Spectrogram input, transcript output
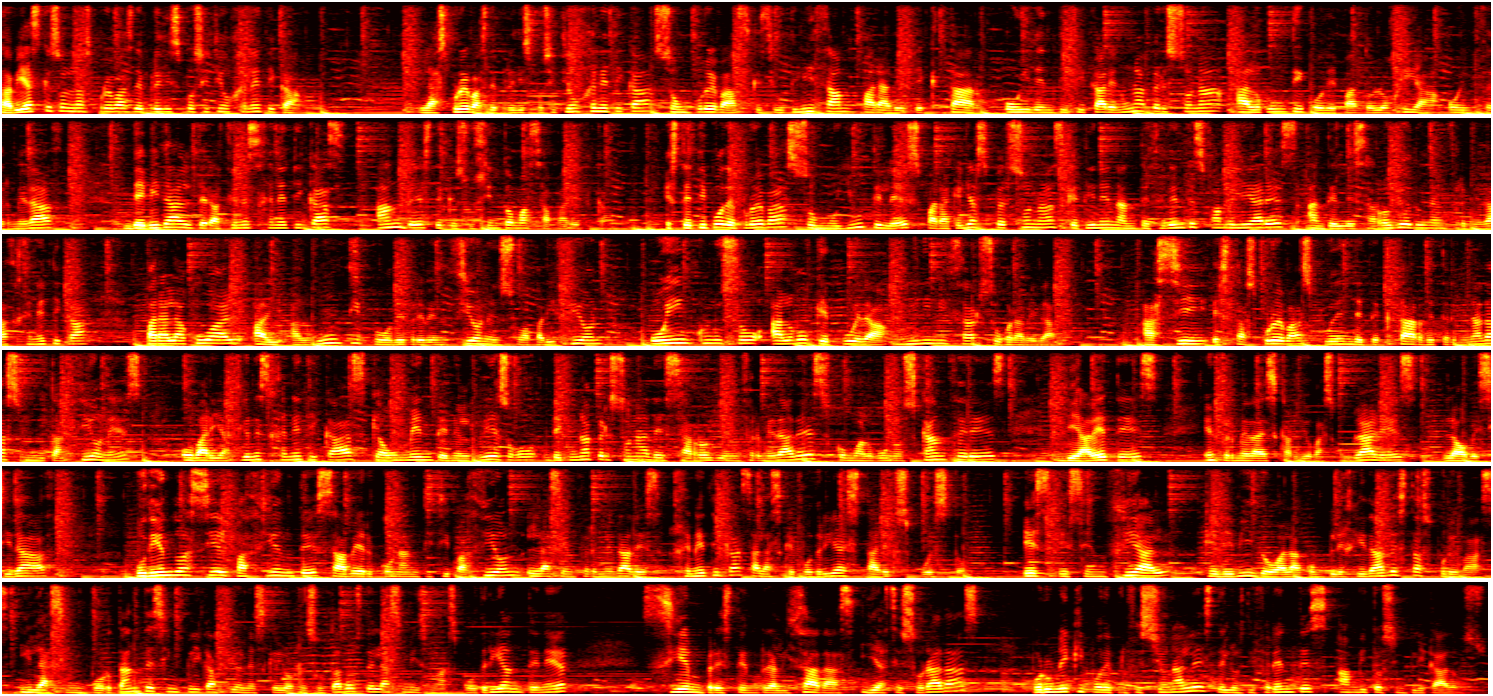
¿Sabías qué son las pruebas de predisposición genética? Las pruebas de predisposición genética son pruebas que se utilizan para detectar o identificar en una persona algún tipo de patología o enfermedad debido a alteraciones genéticas antes de que sus síntomas aparezcan. Este tipo de pruebas son muy útiles para aquellas personas que tienen antecedentes familiares ante el desarrollo de una enfermedad genética para la cual hay algún tipo de prevención en su aparición o incluso algo que pueda minimizar su gravedad. Así, estas pruebas pueden detectar determinadas mutaciones o variaciones genéticas que aumenten el riesgo de que una persona desarrolle enfermedades como algunos cánceres, diabetes, enfermedades cardiovasculares, la obesidad, pudiendo así el paciente saber con anticipación las enfermedades genéticas a las que podría estar expuesto. Es esencial que debido a la complejidad de estas pruebas y las importantes implicaciones que los resultados de las mismas podrían tener, siempre estén realizadas y asesoradas por un equipo de profesionales de los diferentes ámbitos implicados.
